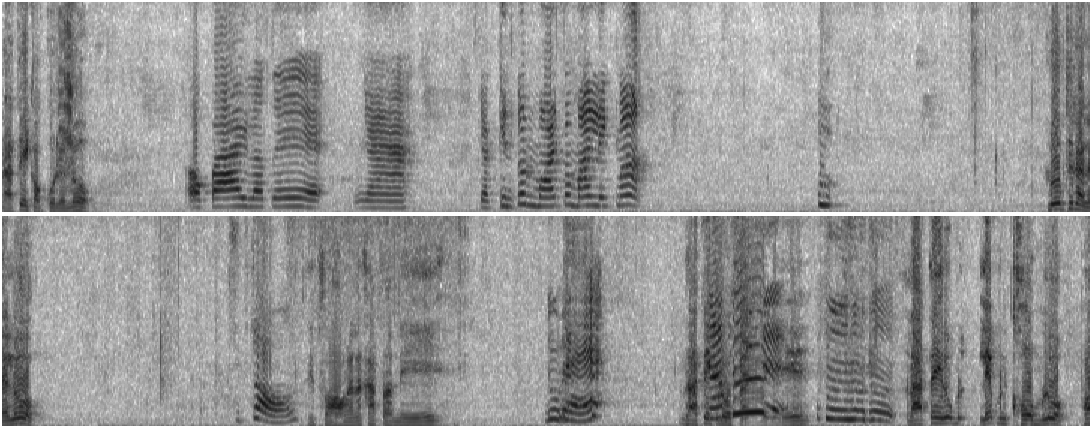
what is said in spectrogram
ลาเต้ก่อกวนเลยลูกออกไปลาเต้งาอยากกินต้นไม้ต้นไม้เล็กมากอึรูปที่ไหนแล้วลูกสิบสองสิบสองแล้วนะครับ ตอนนี้ดูแผลลาเต้กระโดดใส่อย่างนี้ลาเต้ลูกเล็บมันคมลูก พ่อ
